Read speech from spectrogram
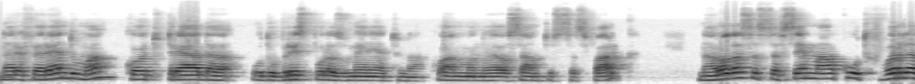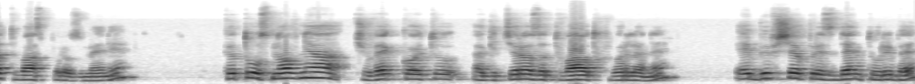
на референдума, който трябва да одобри споразумението на Хуан Мануел Сантос с ФАРК, народа със съвсем малко отхвърля това споразумение, като основният човек, който агитира за това отхвърляне, е бившия президент Орибе,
